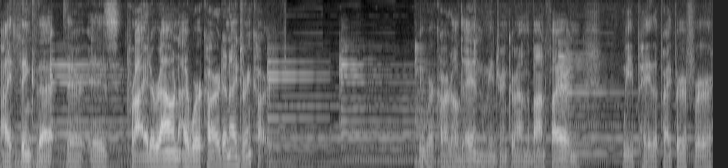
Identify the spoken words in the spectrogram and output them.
I think that there is pride around I work hard and I drink hard. We work hard all day and we drink around the bonfire and we pay the piper for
